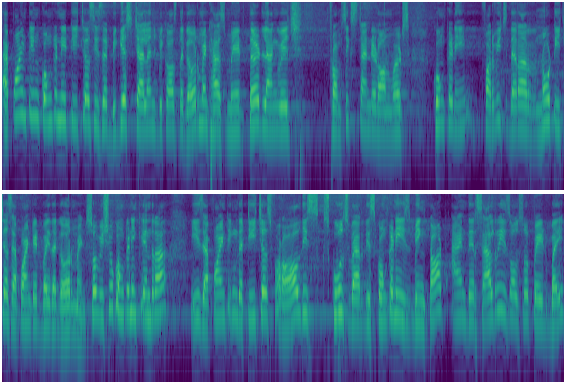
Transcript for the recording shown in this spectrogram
Appointing Konkani teachers is the biggest challenge because the government has made third language from 6th standard onwards, Konkani, for which there are no teachers appointed by the government. So Vishwa Konkani Kendra is appointing the teachers for all these schools where this Konkani is being taught and their salary is also paid by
